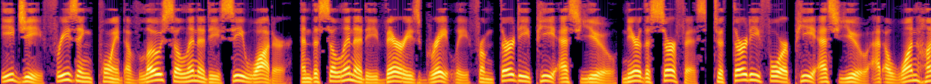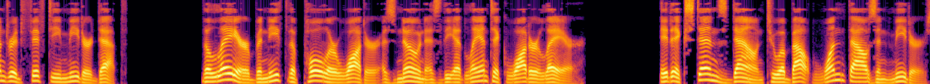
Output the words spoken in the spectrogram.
e.g. freezing point of low salinity sea water, and the salinity varies greatly from 30 psu near the surface to 34 psu at a 150 meter depth. The layer beneath the polar water is known as the Atlantic water layer. It extends down to about 1,000 meters.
